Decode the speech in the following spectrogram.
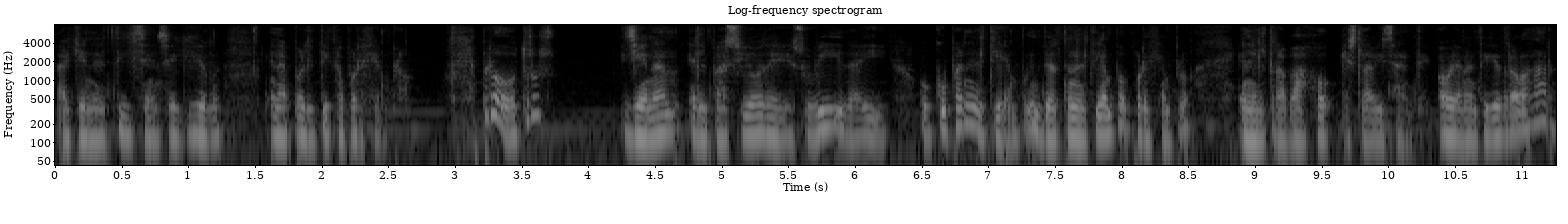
a quienes dicen seguir en la política, por ejemplo. Pero otros llenan el vacío de su vida y ocupan el tiempo, invierten el tiempo, por ejemplo, en el trabajo esclavizante. Obviamente hay que trabajar,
